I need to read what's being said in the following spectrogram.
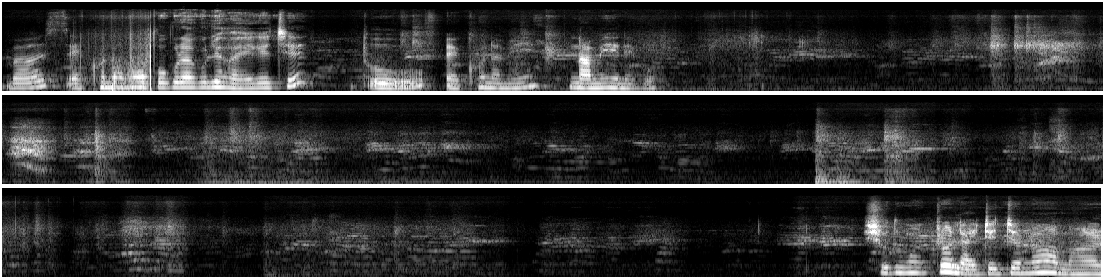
বাস, এখন আমার পকোড়াগুলি হয়ে গেছে। তো এখন আমি নামিয়ে নেব। শুধুমাত্র লাইটের জন্য আমার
